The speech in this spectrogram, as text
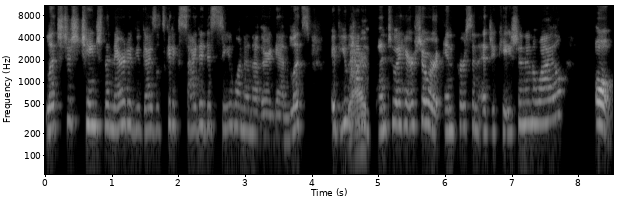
let's just change the narrative, you guys. Let's get excited to see one another again. Let's, if you right. haven't been to a hair show or in person education in a while, oh,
